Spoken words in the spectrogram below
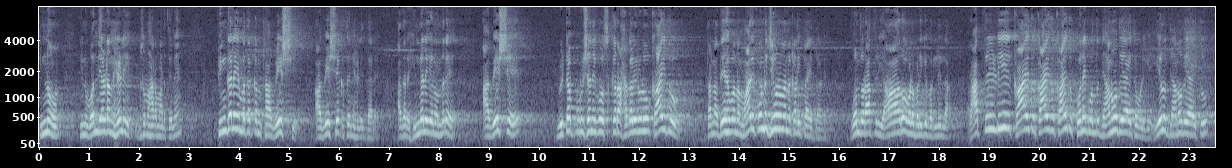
ಇನ್ನು ಇನ್ನು ಒಂದೆರಡನ್ನು ಹೇಳಿ ಉಪಸಂಹಾರ ಮಾಡ್ತೇನೆ. ಪಿಂಗಲೆ ಎಂಬತಕ್ಕಂಥ ವೇಶ್ಯೆ ಆ ವೇಶ್ಯೆ ಕಥೆಯನ್ನು ಹೇಳಿದ್ದಾರೆ. ಅದರ ಹಿನ್ನೆಲೆ ಏನು ಅಂದರೆ, ಆ ವೇಶ್ಯೆ ವಿಟಪುರುಷನಿಗೋಸ್ಕರ ಹಗಲಿರುಳು ಕಾಯ್ದು ತನ್ನ ದೇಹವನ್ನು ಮಾರಿಕೊಂಡು ಜೀವನವನ್ನು ಕಳೀತಾ ಇದ್ದಾಳೆ. ಒಂದು ರಾತ್ರಿ ಯಾರೂ ಅವಳ ಬಳಿಗೆ ಬರಲಿಲ್ಲ. ರಾತ್ರಿ ಇಡೀ ಕಾಯ್ದು ಕಾಯ್ದು ಕಾಯ್ದು ಕೊನೆಗೆ ಒಂದು ಜ್ಞಾನೋದಯ ಆಯಿತು ಅವಳಿಗೆ. ಏನು ಜ್ಞಾನೋದಯ ಆಯಿತು?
